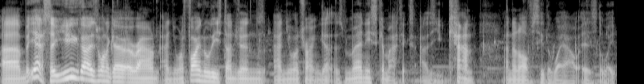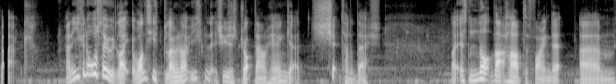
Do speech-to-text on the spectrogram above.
Um, but yeah, so you guys want to go around and you want to find all these dungeons and you want to try and get as many schematics as you can. And then obviously the way out is the way back. And you can also, like, once he's blown up, you can literally just drop down here and get a shit ton of desh. Like, it's not that hard to find it. Um,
